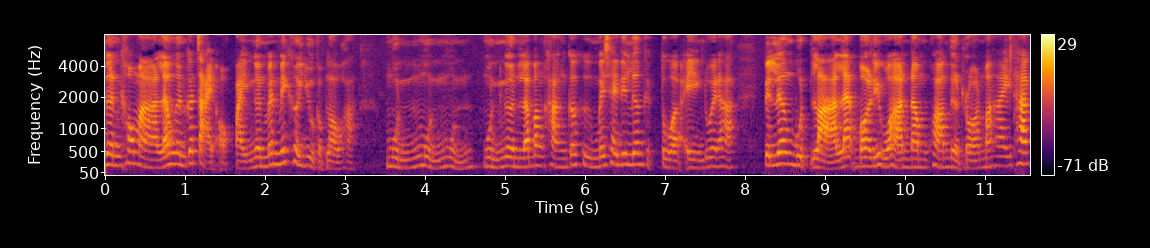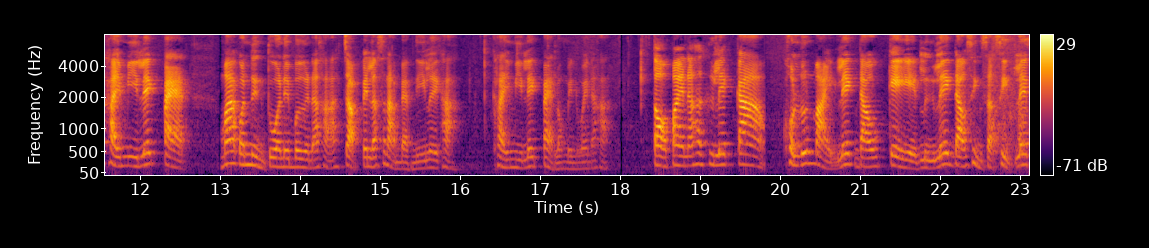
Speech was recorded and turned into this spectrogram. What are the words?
เงินเข้ามาแล้วเงินก็จ่ายออกไป เงินมันไม่เคยอยู่กับเราค่ะ หมุนหมุนหมุนหมุนเงินแล้วบางครั้งก็คือไม่ใช่ได้เรื่องกับตัวเองด้วยนะคะ เป็นเรื่องบุตรหลานและบริวารนำความเดือดร้อนมาให้ ถ้าใครมีเลข 8 มากกว่า 1 ตัวในเบอร์นะคะ จะเป็นลักษณะแบบนี้เลยค่ะ ใครมีเลข 8 ลองเมนไว้นะคะ ต่อไปนะคะคือเลข 9 คนรุ่นใหม่เลขดาวเกต หรือเลขดาวสิ่งศักดิ์สิทธิ์เลข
